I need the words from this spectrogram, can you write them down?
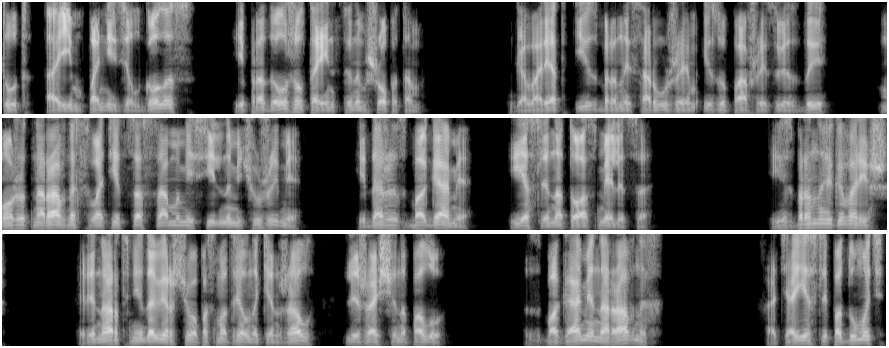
Тут Аим понизил голос и продолжил таинственным шепотом. Говорят, избранный с оружием из упавшей звезды может на равных схватиться с самыми сильными чужими и даже с богами, если на то осмелится. «Избранные, говоришь?» Ренард недоверчиво посмотрел на кинжал, лежащий на полу. «С богами на равных?» Хотя, если подумать,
